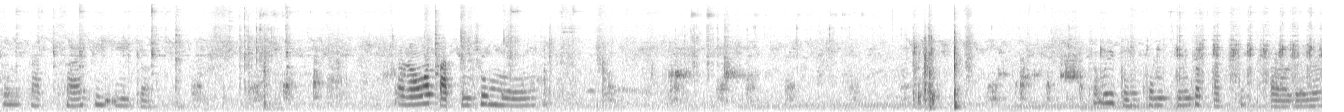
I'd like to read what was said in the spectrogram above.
ต้องตัดสาย PE ก่อนแล้วเราตัดเป็นชั่วโมงนะครับาไม่ผมคมจริงก็ตัดทุกต่อเลยนะ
